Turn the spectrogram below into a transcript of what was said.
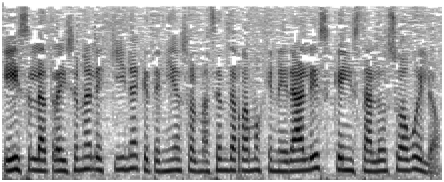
es la tradicional esquina que tenía su almacén de ramos generales que instaló su abuelo.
